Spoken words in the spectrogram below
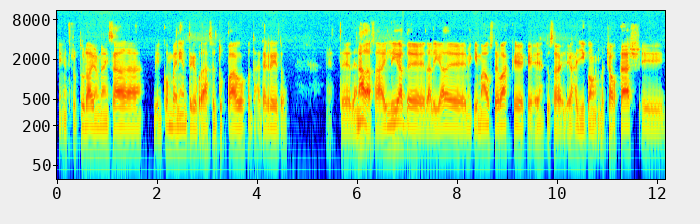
bien estructurada, bien organizada, bien conveniente que puedas hacer tus pagos con tarjeta de crédito. Este, de nada, o sea, hay ligas de la liga de Mickey Mouse de básquet que es, tú sabes, llegas allí con los chavos cash y,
